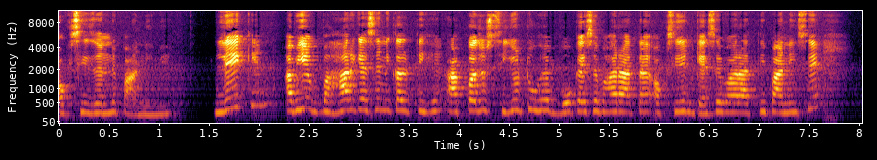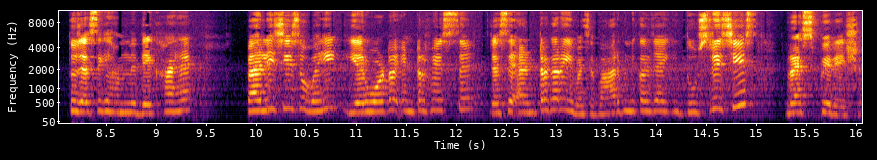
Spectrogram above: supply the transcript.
ऑक्सीजन ने पानी में। लेकिन अब ये बाहर कैसे निकलती है? आपका जो सी है, वो कैसे बाहर आता है? ऑक्सीजन कैसे बाहर आती है पानी से? तो जैसे कि हमने देखा है, पहली चीज़ तो वही एयर वाटर इंटरफेस से, जैसे एंटर करेगी, वैसे बाहर भी निकल जाएगी। दूसरी चीज़ रेस्पिरेशन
